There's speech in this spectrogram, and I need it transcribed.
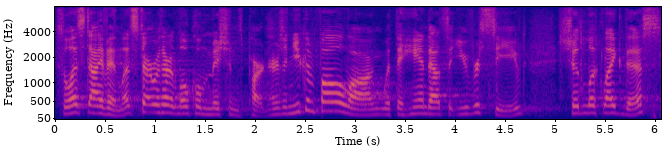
So let's dive in. Let's start with our local missions partners, and you can follow along with the handouts that you've received. It should look like this.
